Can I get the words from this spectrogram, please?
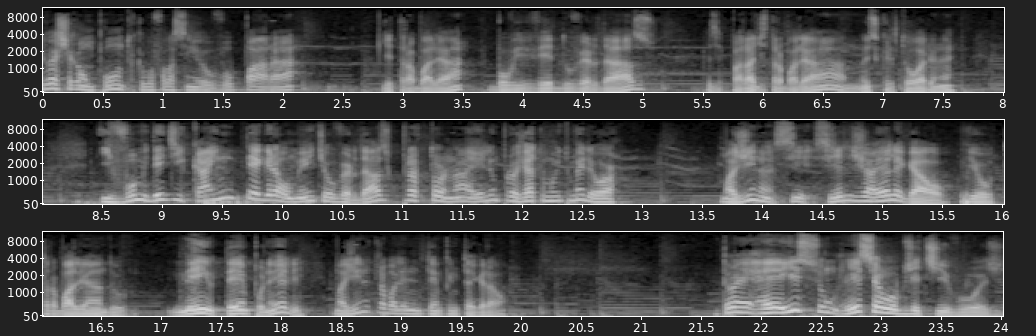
E vai chegar um ponto que eu vou falar assim, eu vou parar de trabalhar, vou viver do Verdazo, quer dizer, parar de trabalhar no escritório, né? E vou me dedicar integralmente ao Verdazo para tornar ele um projeto muito melhor. Imagina, se, se ele já é legal, eu trabalhando meio tempo nele, imagina trabalhando em tempo integral. Então é, é, isso, esse é o objetivo hoje.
